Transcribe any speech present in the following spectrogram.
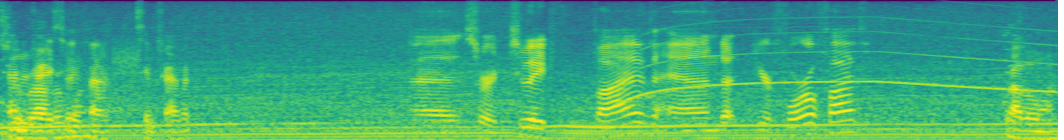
Ten Bravo very one. safe, same traffic. Uh, sorry, 285 and your 405? Bravo one.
